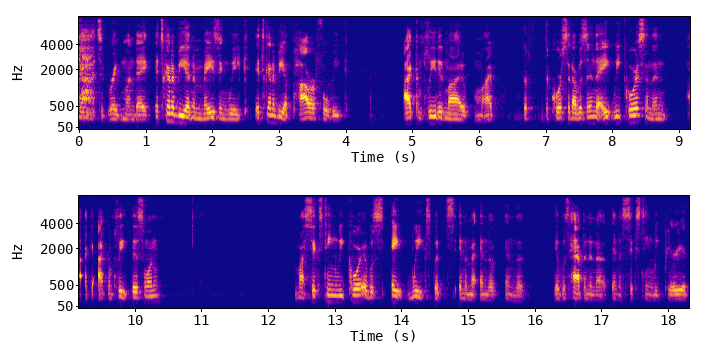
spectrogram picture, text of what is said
God, it's a great Monday. It's going to be an amazing week. It's going to be a powerful week. I completed my my the, the course that I was in, the eight week course, and then I, I complete this one. My sixteen week course. It was eight weeks, but in the in the in the it was happening in a in a sixteen week period.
